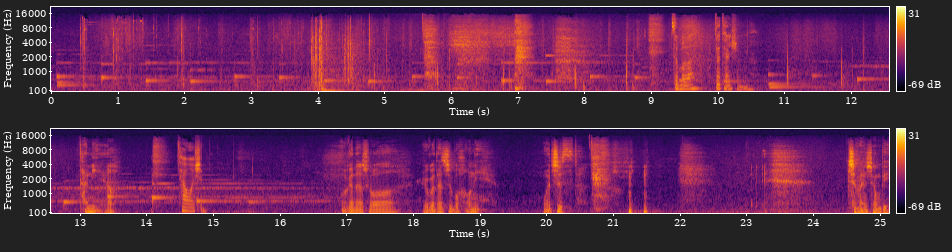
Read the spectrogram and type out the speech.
怎么了？在谈什么呢？谈你啊！谈我什么？我跟他说，如果他治不好你，我治死他。吃饭生病，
